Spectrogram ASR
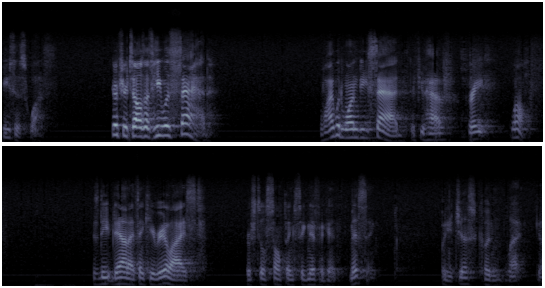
Jesus was. Scripture tells us he was sad. Why would one be sad if you have great wealth? Because deep down, I think he realized there's still something significant missing. But he just couldn't let go.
